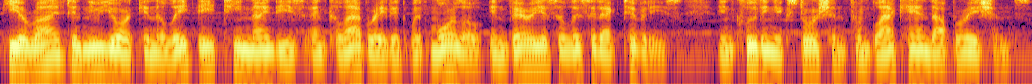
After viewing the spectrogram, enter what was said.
He arrived in New York in the late 1890s and collaborated with Morello in various illicit activities, including extortion from Black Hand operations.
